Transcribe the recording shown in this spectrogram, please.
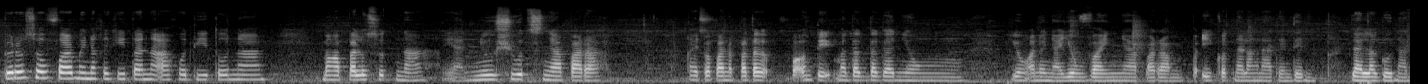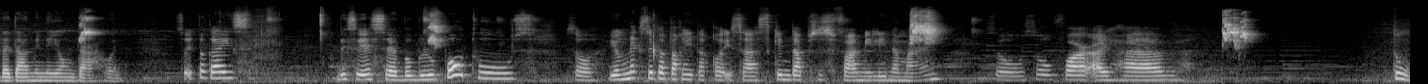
Pero so far, may nakikita na ako dito na mga palusot na. Ayan, new shoots niya para kahit pa paano paunti madagdagan yung yung ano niya, yung vine niya para paikot na lang natin din lalago na, dadami na yung dahon. So ito guys, this is Cebu Blue Potus. So, yung next ipapakita ko is sa Skindapsus family naman. So, so far I have two.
